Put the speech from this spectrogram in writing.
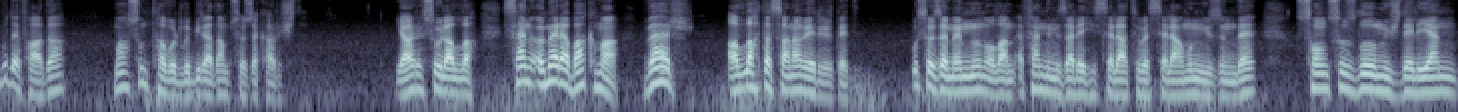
Bu defada masum tavırlı bir adam söze karıştı. Ya Resulallah sen Ömer'e bakma, ver. Allah da sana verir dedi. Bu söze memnun olan Efendimiz Aleyhisselatü Vesselam'ın yüzünde sonsuzluğu müjdeleyen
